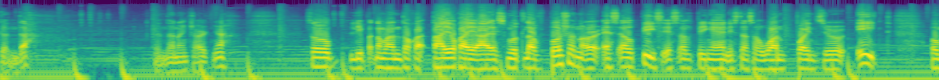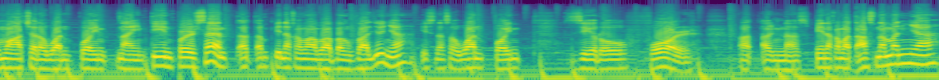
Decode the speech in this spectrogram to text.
Ganda. Ganda ng chart niya. So, lipat naman to tayo kay uh, Smooth Love Potion or SLP. Si SLP ngayon is nasa 1.08. Umangat siya ng 1.19% at ang pinakamababang value niya is nasa 1.04. At ang nas, pinakamataas naman niya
